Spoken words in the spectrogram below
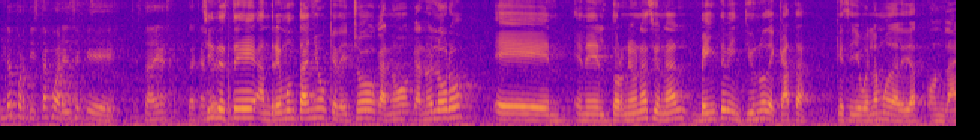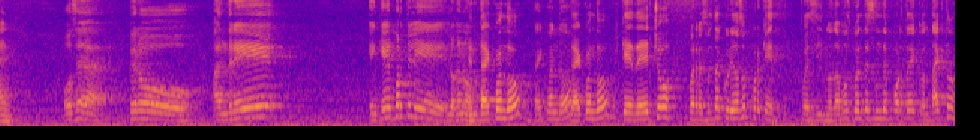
un deportista juarense que está dej- dejando Sí, de este André Montaño, que de hecho ganó, ganó el oro en, en el torneo nacional 2021 de Cata, que se llevó en la modalidad online. O sea, pero André, ¿en qué deporte le lo ganó? En Taekwondo, taekwondo. Taekwondo, que de hecho, pues resulta curioso porque, pues si nos damos cuenta, es un deporte de contacto.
